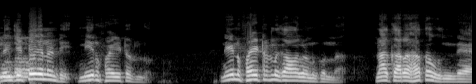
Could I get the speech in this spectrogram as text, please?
నేను చెప్పేదేనండి మీరు ఫైటర్లు. నేను ఫైటర్ని కావాలనుకున్నా. నాకు అర్హత ఉందా.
